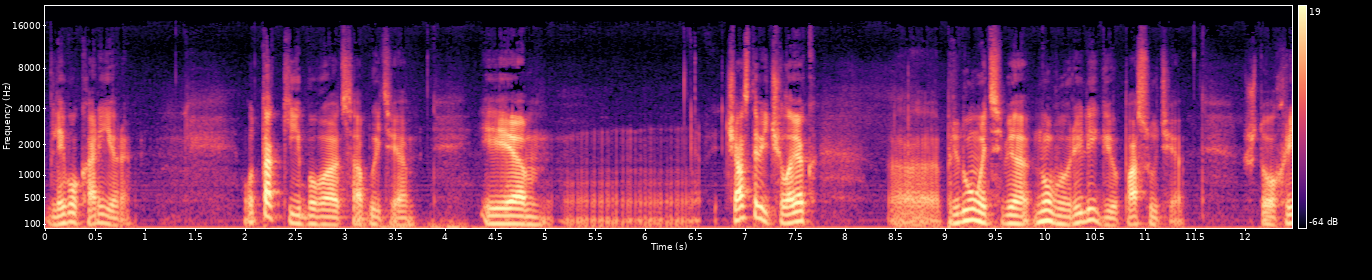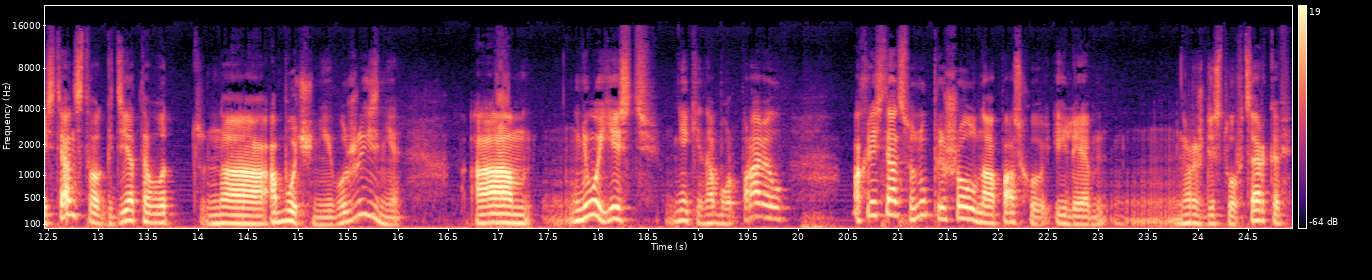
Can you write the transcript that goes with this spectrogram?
для его карьеры. Вот такие бывают события. И часто ведь человек э, придумывает себе новую религию, по сути, что христианство где-то вот на обочине его жизни, а у него есть некий набор правил, а христианство, ну, пришел на Пасху или на Рождество в церковь,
